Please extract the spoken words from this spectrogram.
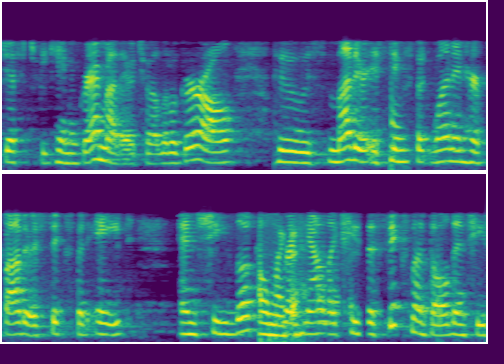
just became a grandmother to a little girl whose mother is six foot one and her father is six foot eight. And she looks Oh my right God. now like she's a six month old and she's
